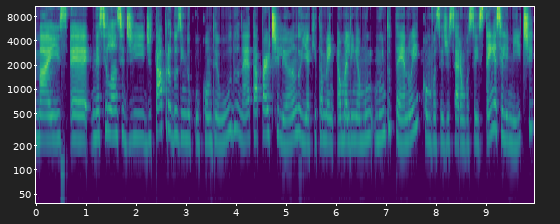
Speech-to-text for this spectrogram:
Mas é, nesse lance de estar tá produzindo o conteúdo, né? Tá partilhando, e aqui também é uma linha mu muito tênue, como vocês disseram, vocês têm esse limite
